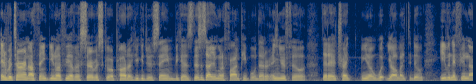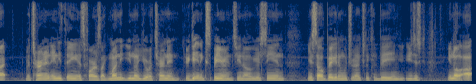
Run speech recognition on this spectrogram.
in return, I think, you know, if you have a service, skill, or product, you could do the same because this is how you're going to find people that are in your field that attract, you know, what y'all like to do. Even if you're not returning anything as far as like money, you know, you're returning, you're getting experience, you know, you're seeing yourself bigger than what you actually could be, and you, you just, you know, I,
